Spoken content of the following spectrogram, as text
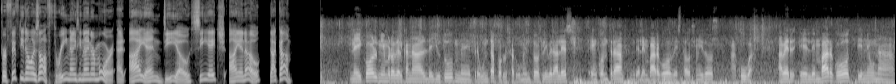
for $50 off 399 or more at I-N-D-O-C-H-I-N-O.com. Nicole, miembro del canal de YouTube, me pregunta por los argumentos liberales en contra del embargo de Estados Unidos a Cuba. A ver, el embargo tiene una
